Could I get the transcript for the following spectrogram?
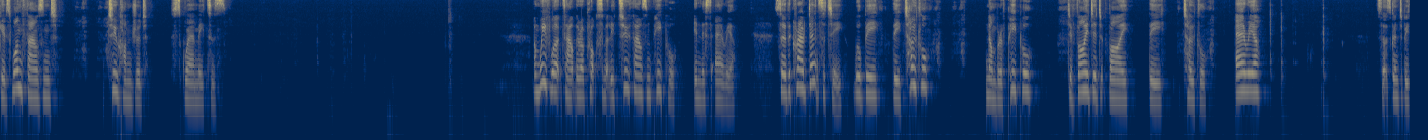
gives 1,200 square metres. And we've worked out there are approximately 2,000 people in this area. So the crowd density will be the total number of people divided by the total area. So that's going to be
